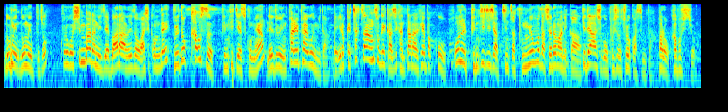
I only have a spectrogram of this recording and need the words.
너무 너무 예쁘죠? 그리고 신발은 이제 말 안 해도 아실 건데 불독 하우스 빈티지에서 구매한 레드윙 8189입니다. 네, 이렇게 착장 소개까지 간단하게 해봤고 오늘 빈티지 샵 진짜 동묘보다 저렴하니까 기대하시고 보셔도 좋을 것 같습니다. 바로 가보시죠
